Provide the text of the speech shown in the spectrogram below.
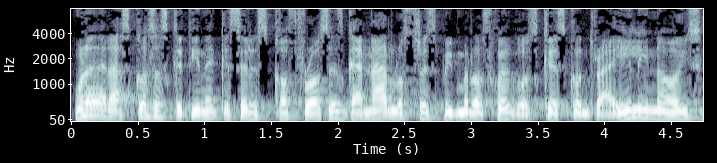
una de las cosas que tiene que hacer Scott Frost es ganar los tres primeros juegos, que es contra Illinois,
